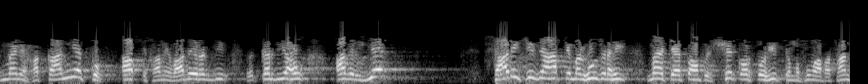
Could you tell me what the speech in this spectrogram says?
میں نے حقانیت کو آپ کے سامنے وعدے رکھ دی کر دیا ہوں۔ اگر یہ ساری چیزیں آپ کے ملحوظ رہی۔ میں کہتا ہوں کہ شرک اور توحید کا مفہوم آپ آسان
